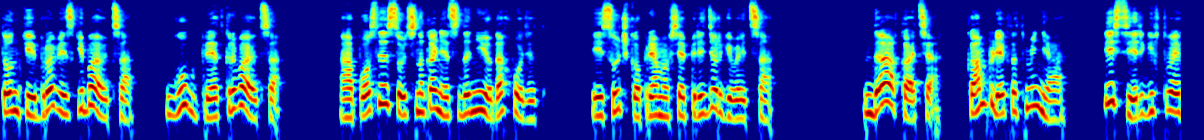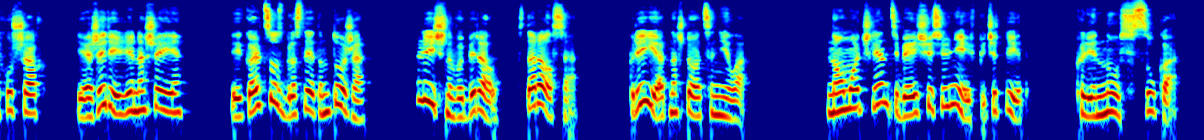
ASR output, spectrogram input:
Тонкие брови изгибаются, губы приоткрываются. А после суть наконец до нее доходит. И сучка прямо вся передергивается. Да, Катя, комплект от меня. И серьги в твоих ушах, и ожерелье на шее. И кольцо с браслетом тоже. Лично выбирал, старался. Приятно, что оценила. Но мой член тебя еще сильнее впечатлит. Клянусь, сука.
